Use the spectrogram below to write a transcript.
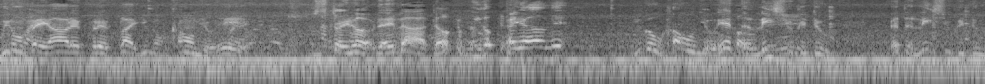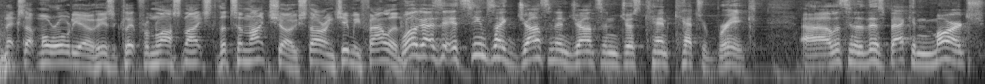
We gonna pay all that for that flight. You gonna comb your head straight up. They nah, dog. If we gonna pay all that, you gonna comb your head. The least you can do. That's the least you can do. Next up, more audio. Here's a clip from last night's The Tonight Show, starring Jimmy Fallon. Well, guys, it seems like Johnson & Johnson just can't catch a break. Uh, listen to this. Back in March,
